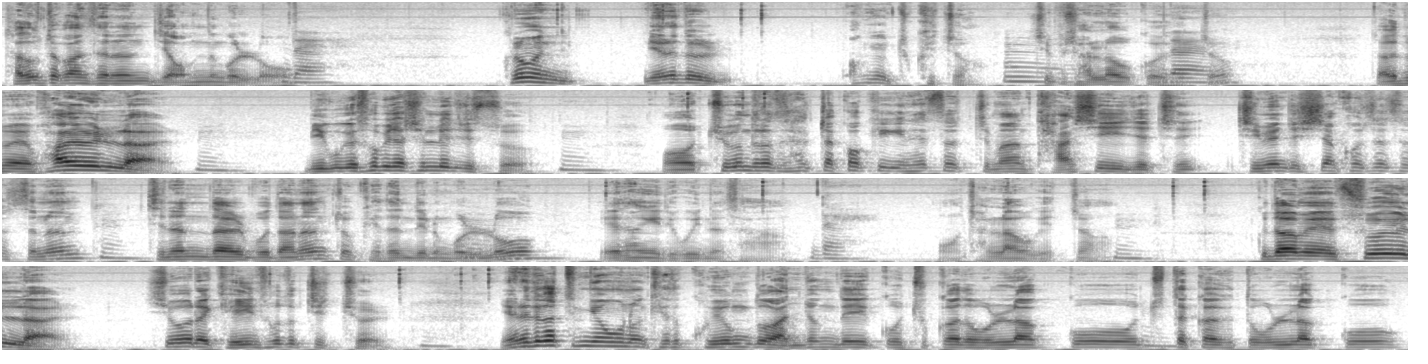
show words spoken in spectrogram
자동차 관세는 이제 없는 걸로. 네. 그러면 얘네들 환경 좋겠죠. 음. 지표 잘 나올 네. 거겠죠. 자, 그다음에 화요일 날 음, 미국의 소비자 신뢰 지수 음, 어, 최근 들어서 살짝 꺾이긴 했었지만 다시 이제 지, 지금 현재 시장 컨센서스는 음. 지난달보다는 좀 개선되는 걸로 예상이 되고 있는 상황. 네. 어, 잘 나오겠죠. 음. 그 다음에 수요일 날 10월에 개인 소득 지출. 얘네들 같은 경우는 계속 고용도 안정돼 있고 주가도 올랐고 음. 주택 가격도 올랐고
